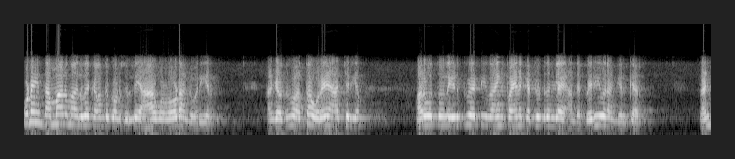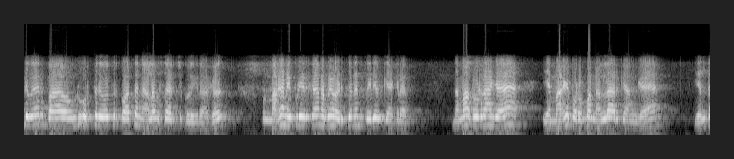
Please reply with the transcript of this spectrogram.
உடனே இந்த அம்மாலும் அதில் போய் கலந்துக்கோன்னு சொல்லி ஆர்வலோடு அங்கே வருகிறது. அங்கே வந்து பார்த்தா ஒரே ஆச்சரியம். பருவத்தூரில் இடுப்பு வேட்டி வாங்கி பையனை கட்டி விட்டுதுங்களே அந்த பெரியவர் அங்கே இருக்கார். ரெண்டு பேர் ஒருத்தர் ஒருத்தர் பார்த்து நலம் விசாரித்து கொள்கிறார்கள். உன் மகன் எப்படி இருக்கான்னு அப்படியே எடுத்தோன்னு பெரியவர் கேட்குறார் இந்த அம்மா சொல்கிறாங்க என் மகன் இப்போ ரொம்ப நல்லா இருக்காங்க எந்த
